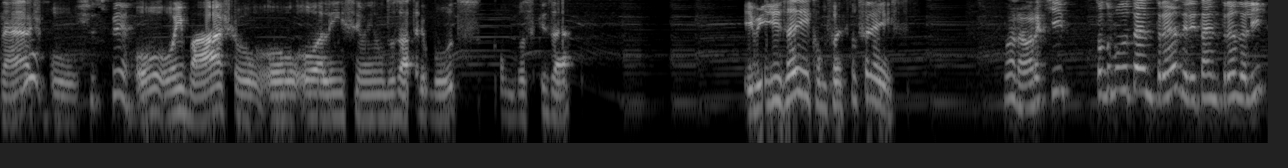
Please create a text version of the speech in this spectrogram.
Né? Uh. Tipo, XP. ou, ou embaixo, ou, ou ali em cima em um dos atributos, como você quiser. E me diz aí, como foi que tu fez? Mano, a hora que todo mundo tá entrando, ele tá entrando ali,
